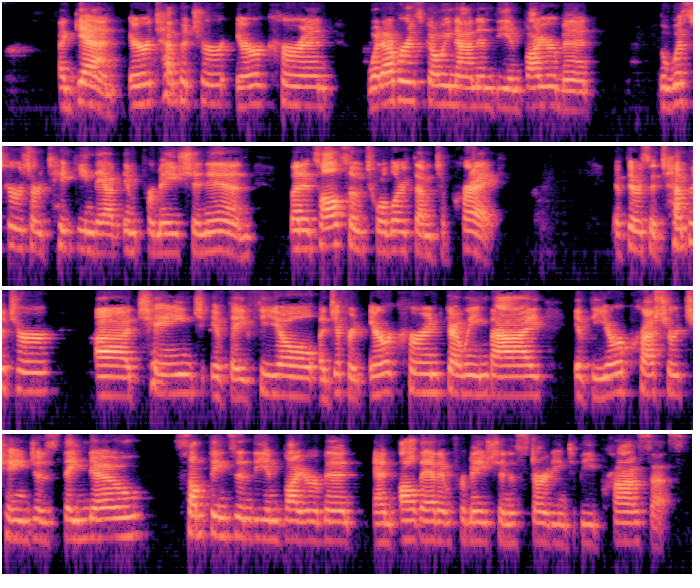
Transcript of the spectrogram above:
Again, air temperature, air current, whatever is going on in the environment, the whiskers are taking that information in, but it's also to alert them to prey if there's a temperature uh, change, if they feel a different air current going by, if the air pressure changes, they know something's in the environment and all that information is starting to be processed.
